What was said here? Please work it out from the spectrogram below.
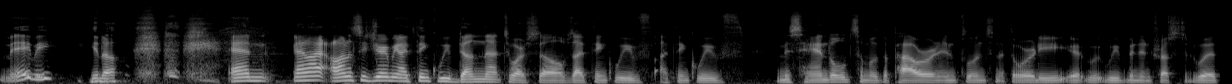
maybe you know? And and i honestly jeremy i think we've done that to ourselves. I think we've i think we've mishandled some of the power and influence and authority uh, we've been entrusted with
